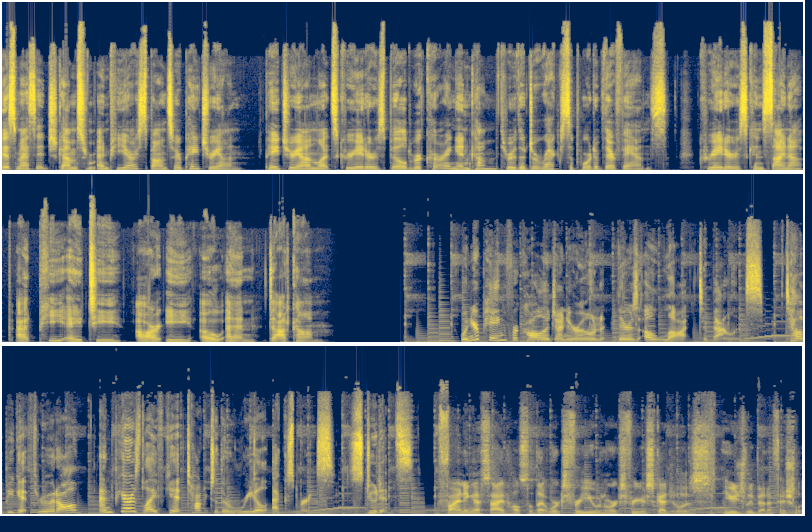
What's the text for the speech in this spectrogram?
This message comes from NPR sponsor Patreon. Patreon lets creators build recurring income through the direct support of their fans. Creators can sign up at p-a-t-r-e-o-n dot com. When you're paying for college on your own, there's a lot to balance. To help you get through it all, NPR's Life Kit talked to the real experts, students. Finding a side hustle that works for you and works for your schedule is hugely beneficial.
